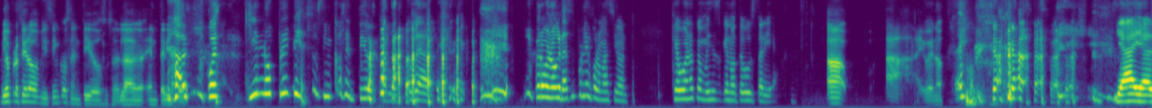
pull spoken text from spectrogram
yo prefiero mis cinco sentidos, o sea, la enterita. pues, ¿quién no prefiere sus cinco sentidos, Carlos? O sea, pero bueno, gracias por la información. Qué bueno que me dices que no te gustaría. Ah, ay, bueno. ya, ya.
